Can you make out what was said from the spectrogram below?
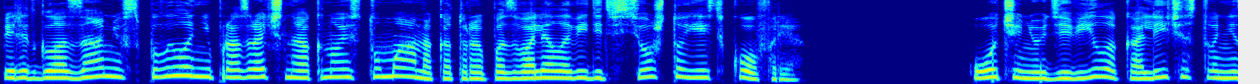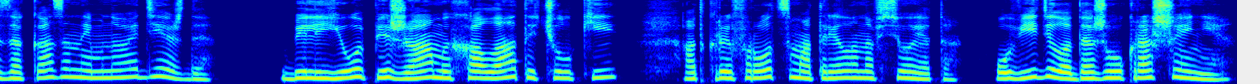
Перед глазами всплыло непрозрачное окно из тумана, которое позволяло видеть все, что есть в кофре. Очень удивило количество незаказанной мной одежды. Белье, пижамы, халаты, чулки. Открыв рот, смотрела на все это. Увидела даже украшения.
